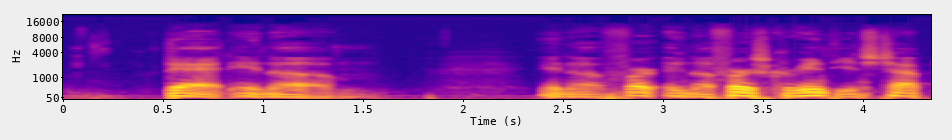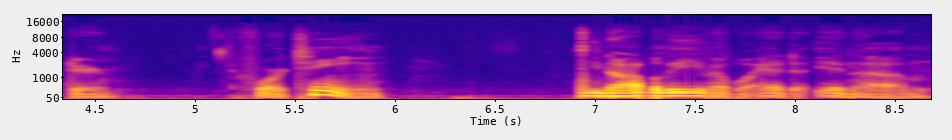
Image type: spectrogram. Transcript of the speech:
that in um, in uh fir- in uh, First Corinthians chapter fourteen. You know, I believe in um,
